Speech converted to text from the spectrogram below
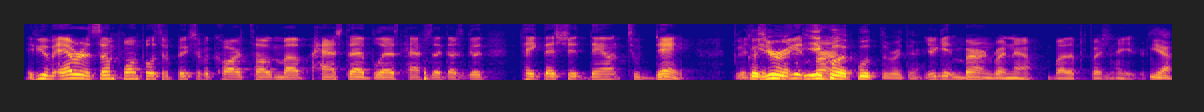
if you have ever at some point posted a picture of a car talking about hashtag blessed, hashtag God's good, take that shit down today. Because getting- you're, getting equal puta right there. You're getting burned right now by the profession haters. Yeah.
